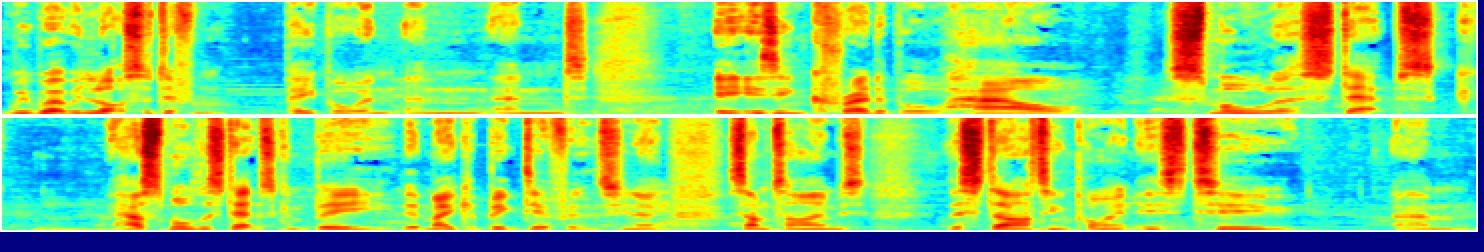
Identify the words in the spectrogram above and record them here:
we work with lots of different people, and and and it is incredible how smaller steps, how small the steps can be that make a big difference. You know, sometimes the starting point is to um,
